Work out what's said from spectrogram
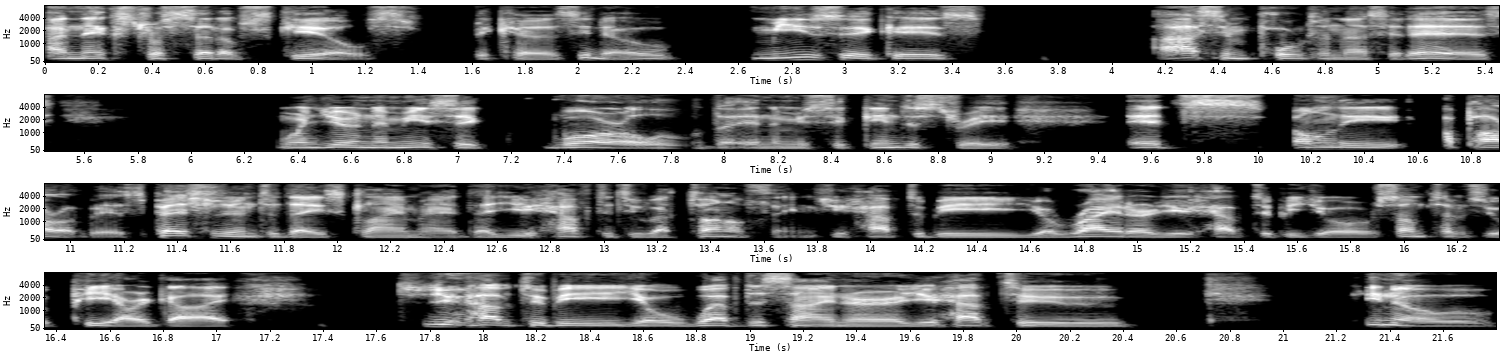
an extra set of skills because, you know, music is as important as it is when you're in the music world, in the music industry, it's only a part of it especially in today's climate that you have to do a ton of things. You have to be your writer you have to be your sometimes your PR guy you have to be your web designer you have to you know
